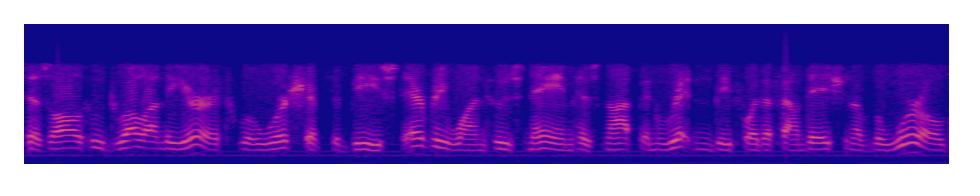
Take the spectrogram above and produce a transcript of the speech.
says, All who dwell on the earth will worship the beast, everyone whose name has not been written before the foundation of the world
